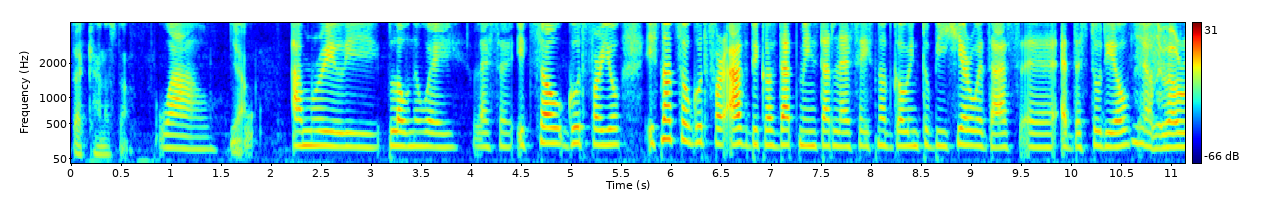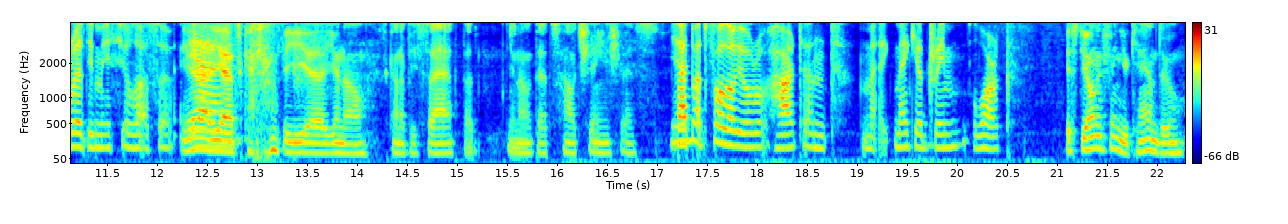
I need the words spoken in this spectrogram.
that kind of stuff. Wow. Yeah. I'm really blown away, Lasse. It's so good for you. It's not so good for us because that means that Lasse is not going to be here with us uh, at the studio. Yeah, we already miss you, Lasse. Yeah, yeah, yeah it's gonna be, uh, you know, it's gonna be sad, but you know, that's how change is. Yeah, but, but follow your heart and make, make your dream work. It's the only thing you can do.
